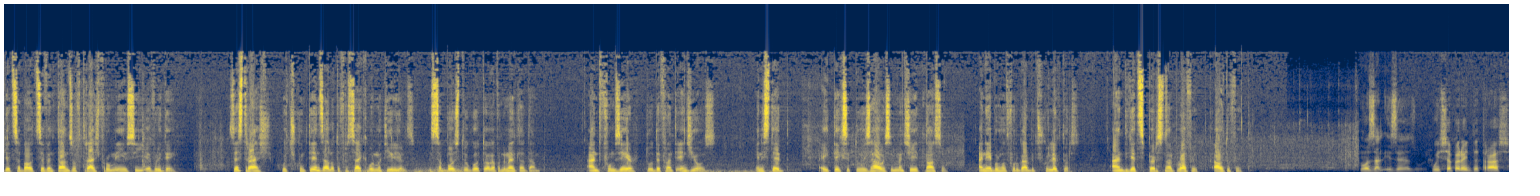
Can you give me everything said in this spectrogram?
gets about 7 tons of trash from AUC every day. This trash, which contains a lot of recyclable materials, is supposed to go to a governmental dump and from there to different NGOs. Instead, Aid takes it to his house in Manshiyat Nasser, a neighborhood for garbage collectors, and gets personal profit out of it. We separate the trash,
